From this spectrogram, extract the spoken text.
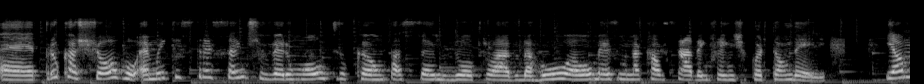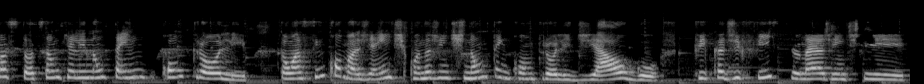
é, para o cachorro, é muito estressante ver um outro cão passando do outro lado da rua ou mesmo na calçada em frente ao portão dele. E é uma situação que ele não tem controle. Então, assim como a gente, quando a gente não tem controle de algo, fica difícil, né, a gente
